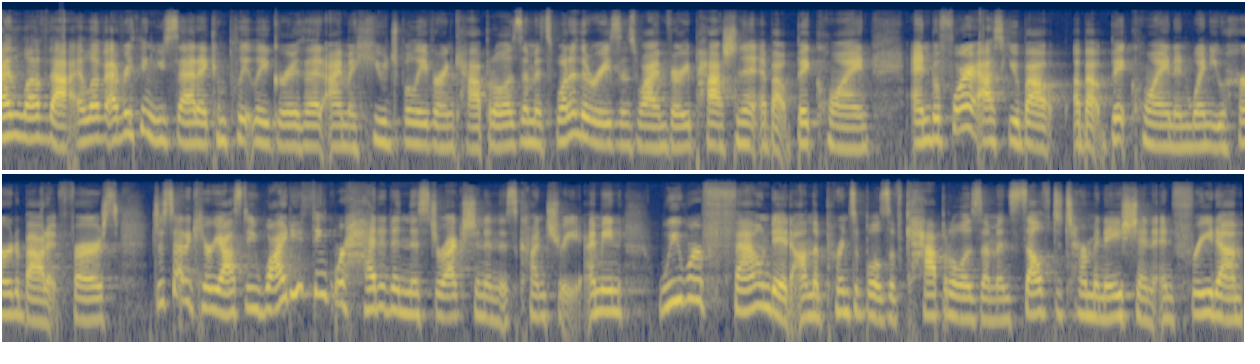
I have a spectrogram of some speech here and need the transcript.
I love that. I love everything you said. I completely agree with it. I'm a huge believer in capitalism. It's one of the reasons why I'm very passionate about Bitcoin. And before I ask you about about Bitcoin and when you heard about it first, just out of curiosity, why do you think we're headed in this direction in this country? I mean, we were founded on the principles of capitalism and self-determination and freedom,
